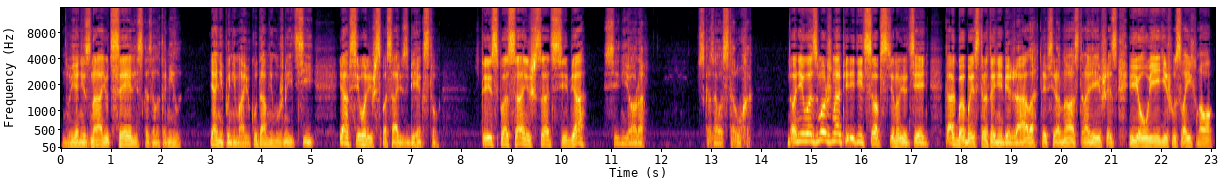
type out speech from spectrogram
«Но я не знаю цели», — сказала Камила. «Я не понимаю, куда мне нужно идти. Я всего лишь спасаюсь бегством». «Ты спасаешься от себя, сеньора», — сказала старуха. «Но невозможно опередить собственную тень. Как бы быстро ты ни бежала, ты все равно, остановившись, ее увидишь у своих ног».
